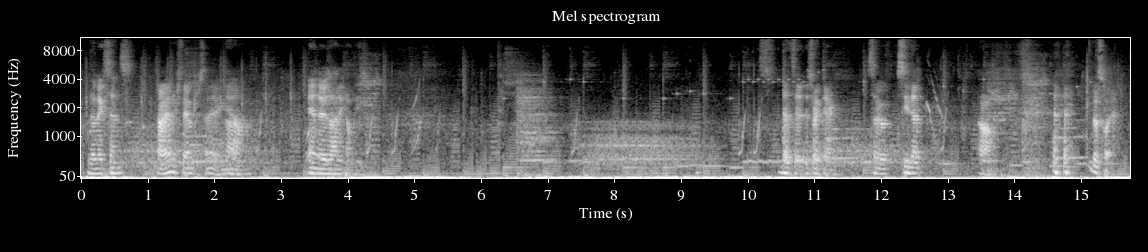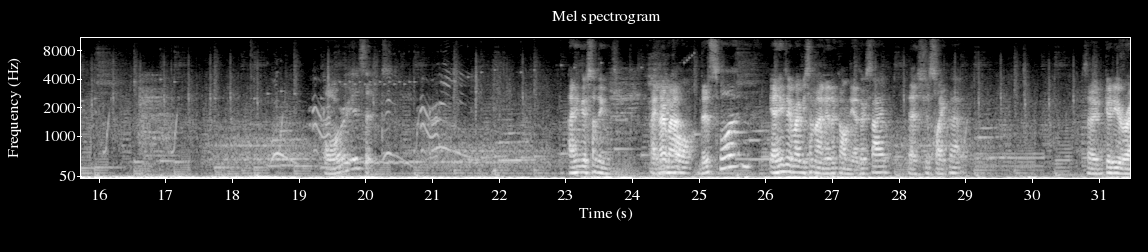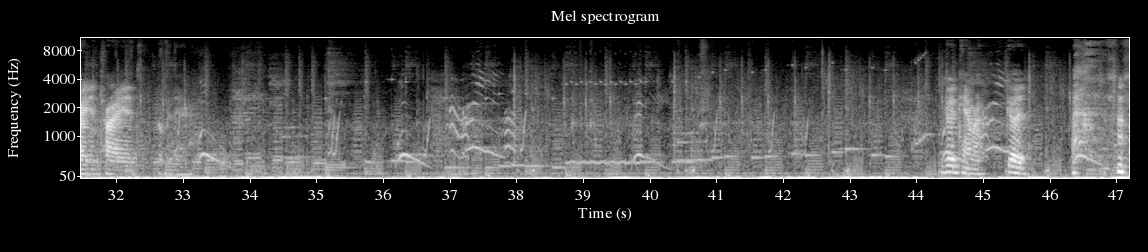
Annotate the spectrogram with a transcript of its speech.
Does that make sense? I understand what you're saying. Yeah. Um, and there's a honeycomb piece. That's it. It's right there. So see that? Oh. This way. Or is it? I think there's something identical. about this one? Yeah, I think there might be something identical on the other side that's just like that. So go to your right and try it over there. Good camera. Good.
